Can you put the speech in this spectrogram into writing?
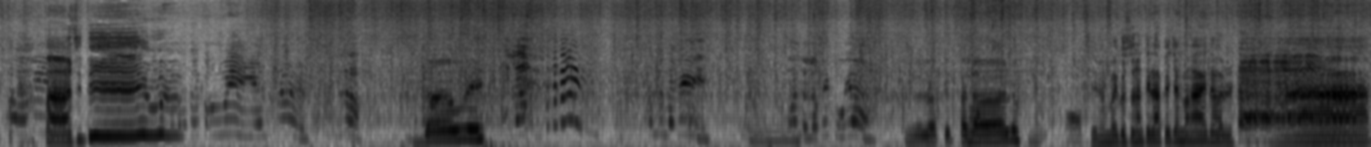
Pa- Positive. Uwi. Yes, sir. Ala. Dami. Ang lalaki. Ang lalaki, kuya. Malaki panalo. Oh, Sinong may gusto ng tilapia dyan mga idol? ah,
